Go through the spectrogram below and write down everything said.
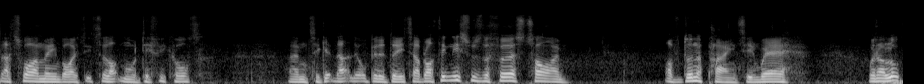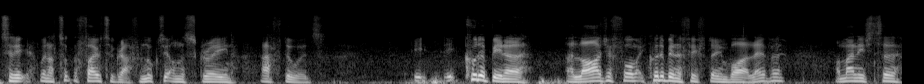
that's what I mean by it's a lot more difficult um, to get that little bit of detail. But I think this was the first time I've done a painting where when I looked at it when I took the photograph and looked at it on the screen afterwards it, it could have been a, a larger form, it could have been a 15 by 11. I managed to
